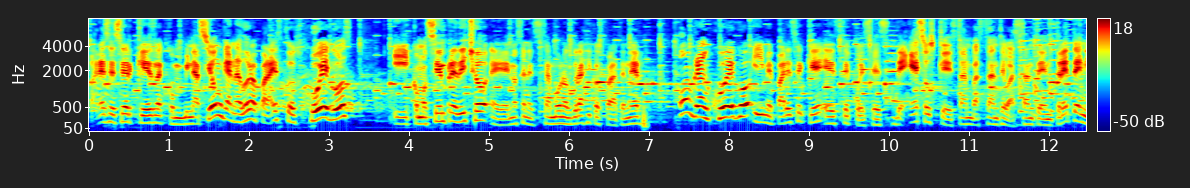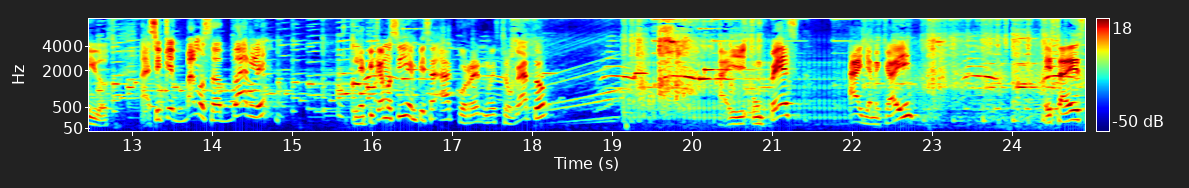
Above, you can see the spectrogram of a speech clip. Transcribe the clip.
Parece ser que es la combinación ganadora para estos juegos. Y como siempre he dicho, eh, no se necesitan buenos gráficos para tener un gran juego. Y me parece que este pues es de esos que están bastante, bastante entretenidos. Así que vamos a darle. Le picamos y empieza a correr nuestro gato. Ahí un pez. Ay, ya me caí. Esta es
